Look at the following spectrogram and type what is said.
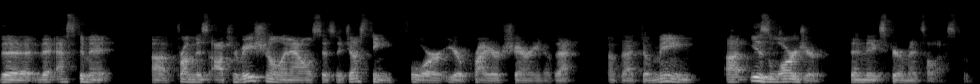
the, the estimate uh, from this observational analysis adjusting for your prior sharing of that of that domain uh, is larger than the experimental estimate.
